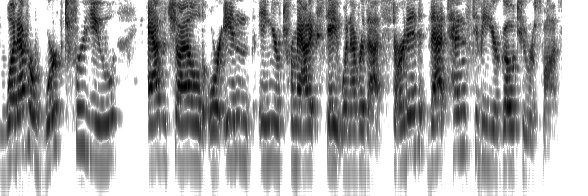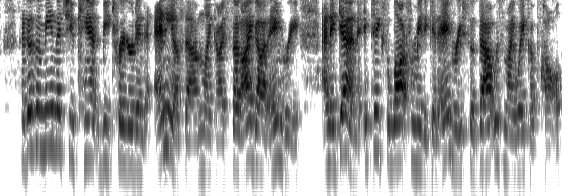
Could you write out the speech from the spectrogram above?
Whatever worked for you as a child or in in your traumatic state whenever that started that tends to be your go-to response. That doesn't mean that you can't be triggered into any of them. Like i said i got angry. And again it takes a lot for me to get angry so that was my wake-up call.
